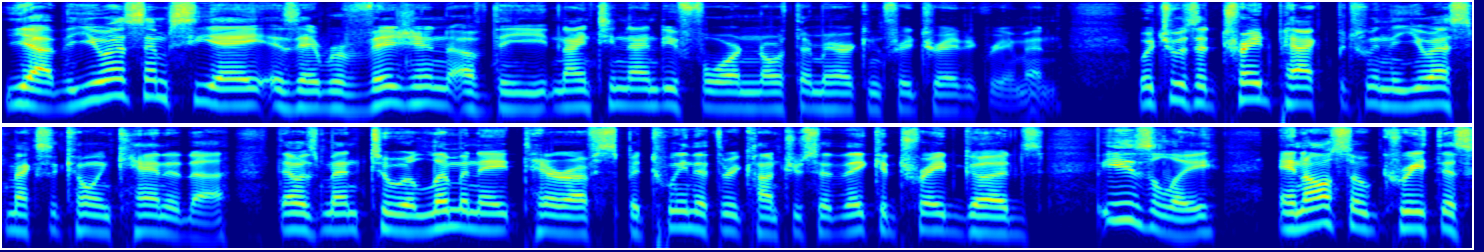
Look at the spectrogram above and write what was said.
Yeah, the USMCA is a revision of the 1994 North American Free Trade Agreement, which was a trade pact between the US, Mexico, and Canada that was meant to eliminate tariffs between the three countries so they could trade goods easily and also create this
